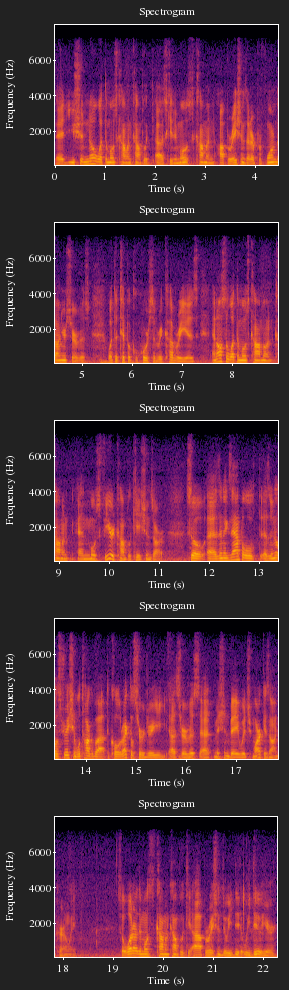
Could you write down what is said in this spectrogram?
that you should know what the most common compli- uh, excuse me, most common operations that are performed on your service, what the typical course of recovery is, and also what the most common, common and most feared complications are. So, as an example, as an illustration, we'll talk about the colorectal surgery uh, service at Mission Bay, which Mark is on currently. So, what are the most common complica- operations do we do we do here?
